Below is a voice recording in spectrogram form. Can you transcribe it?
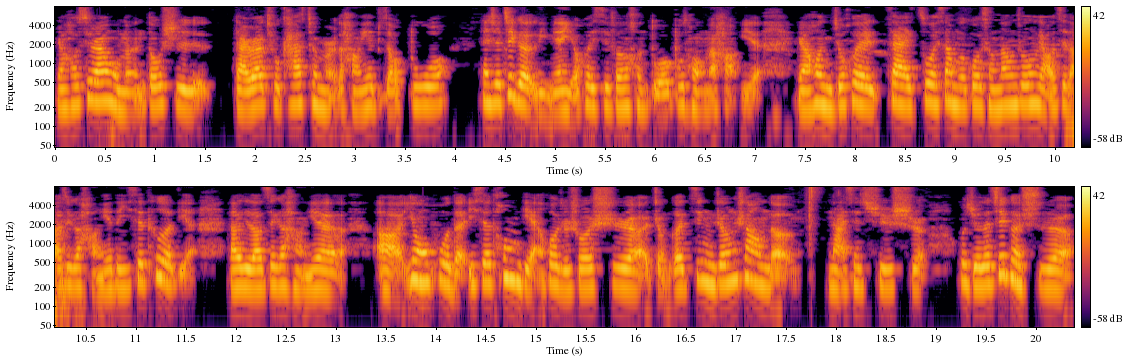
然后虽然我们都是 direct to customer 的行业比较多，但是这个里面也会细分很多不同的行业，然后你就会在做项目的过程当中了解到这个行业的一些特点，了解到这个行业啊用户的一些痛点，或者说是整个竞争上的哪些趋势。我觉得这个是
